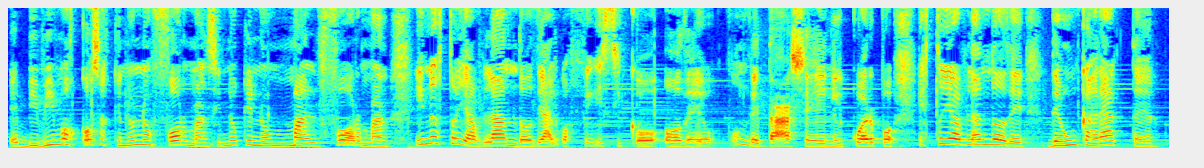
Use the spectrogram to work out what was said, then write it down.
eh, vivimos cosas que no nos forman, sino que nos malforman. Y no estoy hablando de algo físico o de un detalle en el cuerpo, estoy hablando de, de un carácter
